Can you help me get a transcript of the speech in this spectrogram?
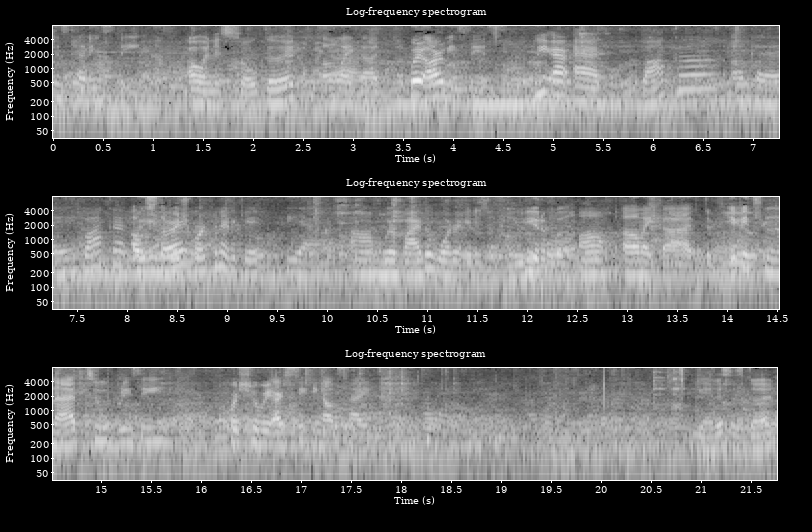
She's having steak. Oh, and it's so good. Oh my god. Oh my god. Where are we, sis? We are at Baca. Okay. Baca. Oh, we're in? Bridgeport, Connecticut. Yeah. Um, we're by the water. It is beautiful. Beautiful. Oh, Oh my god. The If it's not too breezy, for sure we are sitting outside. yeah, this is good.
